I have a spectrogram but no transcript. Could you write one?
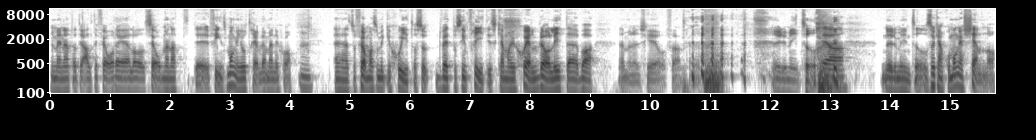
Nu menar jag inte att jag alltid får det eller så, men att det finns många otrevliga människor. Mm. Eh, så får man så mycket skit och så, du vet på sin fritids kan man ju själv då lite bara, nej men nu ska jag fan, eh, nu är det min tur. Ja. Nu är det min tur. Så kanske många känner.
